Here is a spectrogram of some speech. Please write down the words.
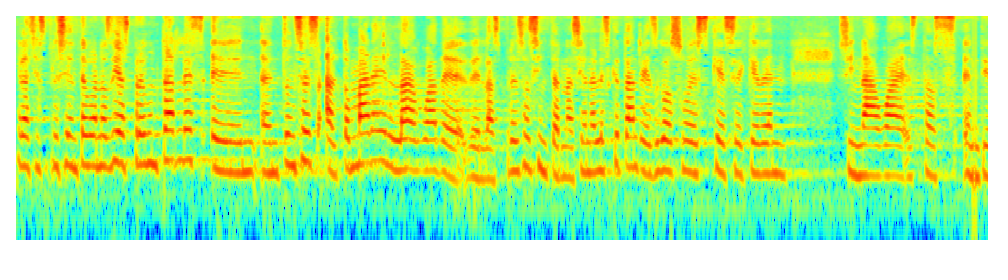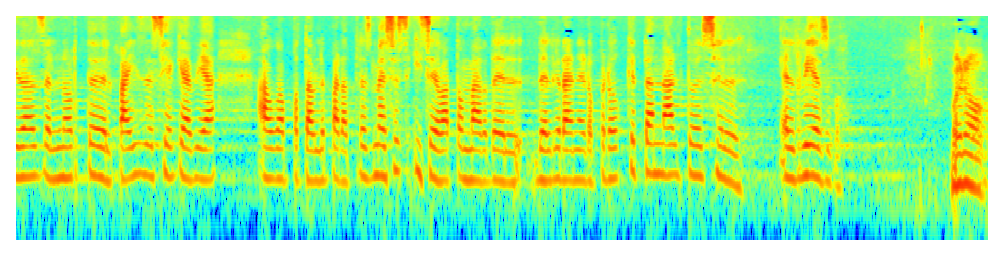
Gracias, presidente. Buenos días. Preguntarles, entonces, al tomar el agua de, las presas internacionales, ¿qué tan riesgoso es que se queden sin agua estas entidades del norte del país? Decía que había agua potable para tres meses y se va a tomar del, granero, pero ¿qué tan alto es el, riesgo? Bueno,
